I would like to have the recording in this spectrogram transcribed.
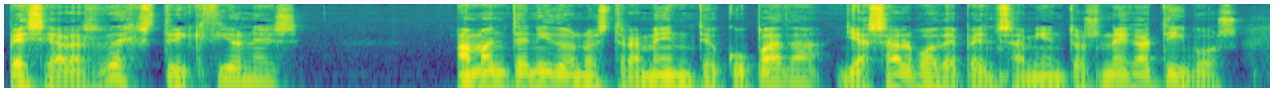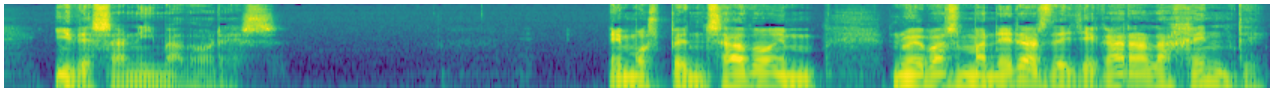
pese a las restricciones, ha mantenido nuestra mente ocupada y a salvo de pensamientos negativos y desanimadores. Hemos pensado en nuevas maneras de llegar a la gente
